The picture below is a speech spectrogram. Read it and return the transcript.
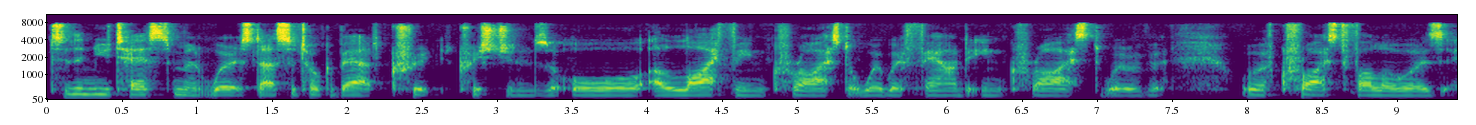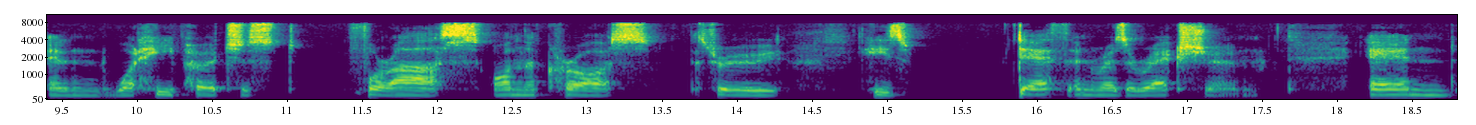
to the New Testament where it starts to talk about Christians or a life in Christ or where we're found in Christ, where we're Christ followers and what He purchased for us on the cross through His death and resurrection and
